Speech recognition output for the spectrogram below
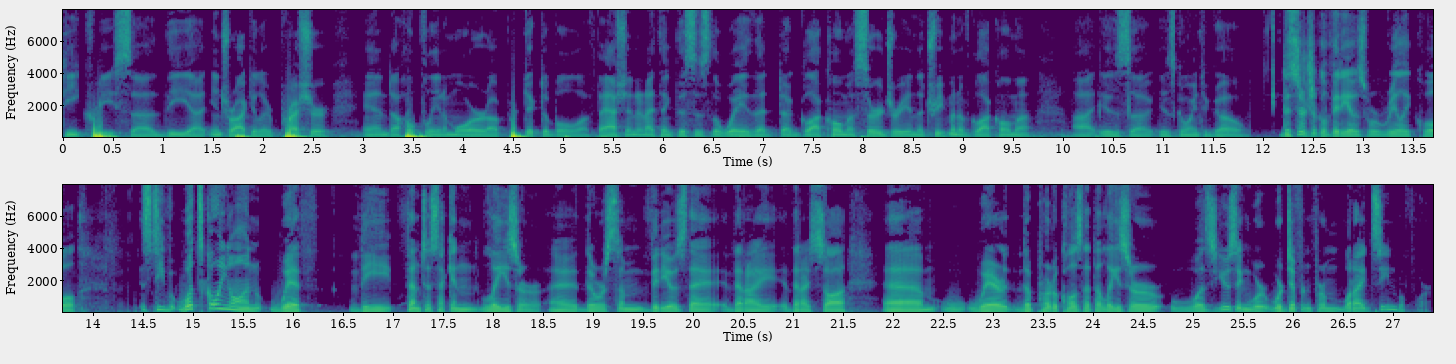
decrease uh, the uh, intraocular pressure and hopefully in a more predictable fashion. And I think this is the way that glaucoma surgery and the treatment of glaucoma is, is going to go. The surgical videos were really cool. Steve, what's going on with the femtosecond laser. Uh, there were some videos that that I that I saw um, where the protocols that the laser was using were, were different from what I'd seen before.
